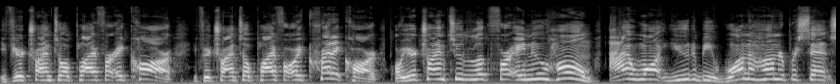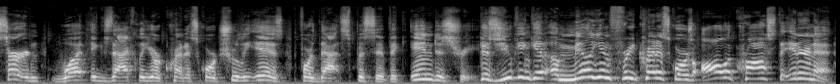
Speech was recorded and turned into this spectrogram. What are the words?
If you're trying to apply for a car, if you're trying to apply for a credit card, or you're trying to look for a new home, I want you to be 100% certain what exactly your credit score truly is for that specific industry. Because you can get a million free credit scores all across the internet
